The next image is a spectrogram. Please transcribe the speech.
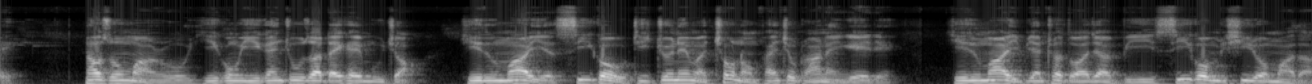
တယ်နောက်ဆုံးမှာတော့ရေကုန်ရေကန်းစူးစမ်းတိုက်ခိုက်မှုကြောင့်ရေသူမတွေရဲ့စီးကုတ်ကိုဒီကျွန်းထဲမှာချုပ်နှောင်ဖမ်းချုပ်ထားနိုင်ခဲ့တယ်ရေသူမတွေပြန်ထွက်သွားကြပြီးစီးကုတ်မရှိတော့မှသာ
